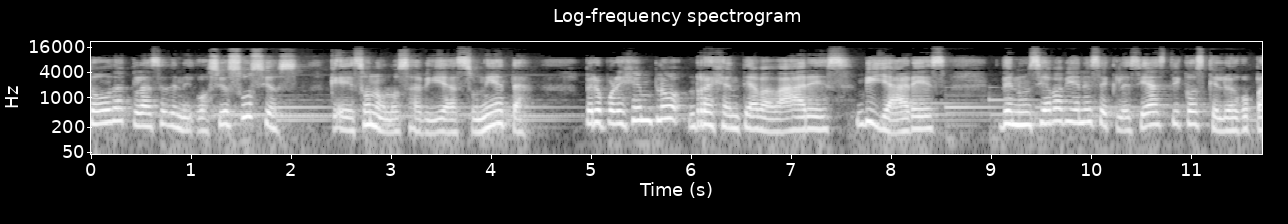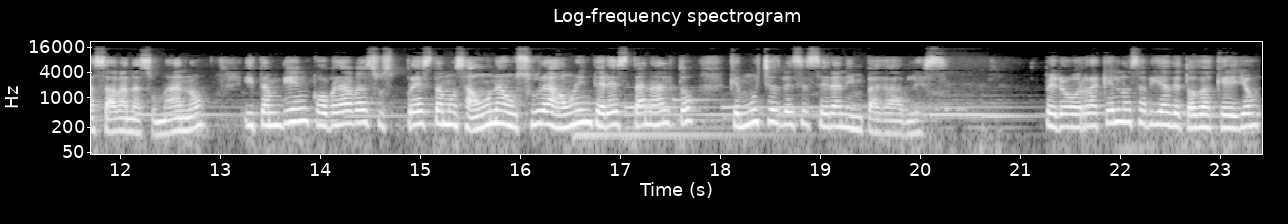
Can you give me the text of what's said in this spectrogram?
toda clase de negocios sucios, que eso no lo sabía su nieta. Pero, por ejemplo, regenteaba bares, billares, denunciaba bienes eclesiásticos que luego pasaban a su mano y también cobraba sus préstamos a una usura, a un interés tan alto que muchas veces eran impagables. Pero Raquel no sabía de todo aquello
